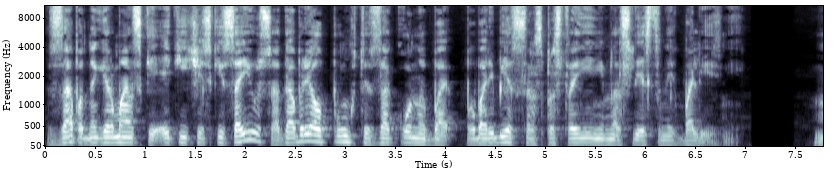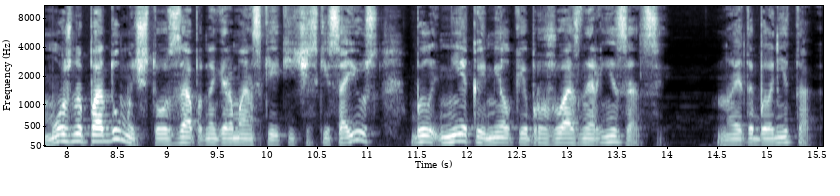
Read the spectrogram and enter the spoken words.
Западно-германский этический союз одобрял пункты закона по борьбе с распространением наследственных болезней. Можно подумать, что Западно-Германский этический союз был некой мелкой буржуазной организацией. Но это было не так.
